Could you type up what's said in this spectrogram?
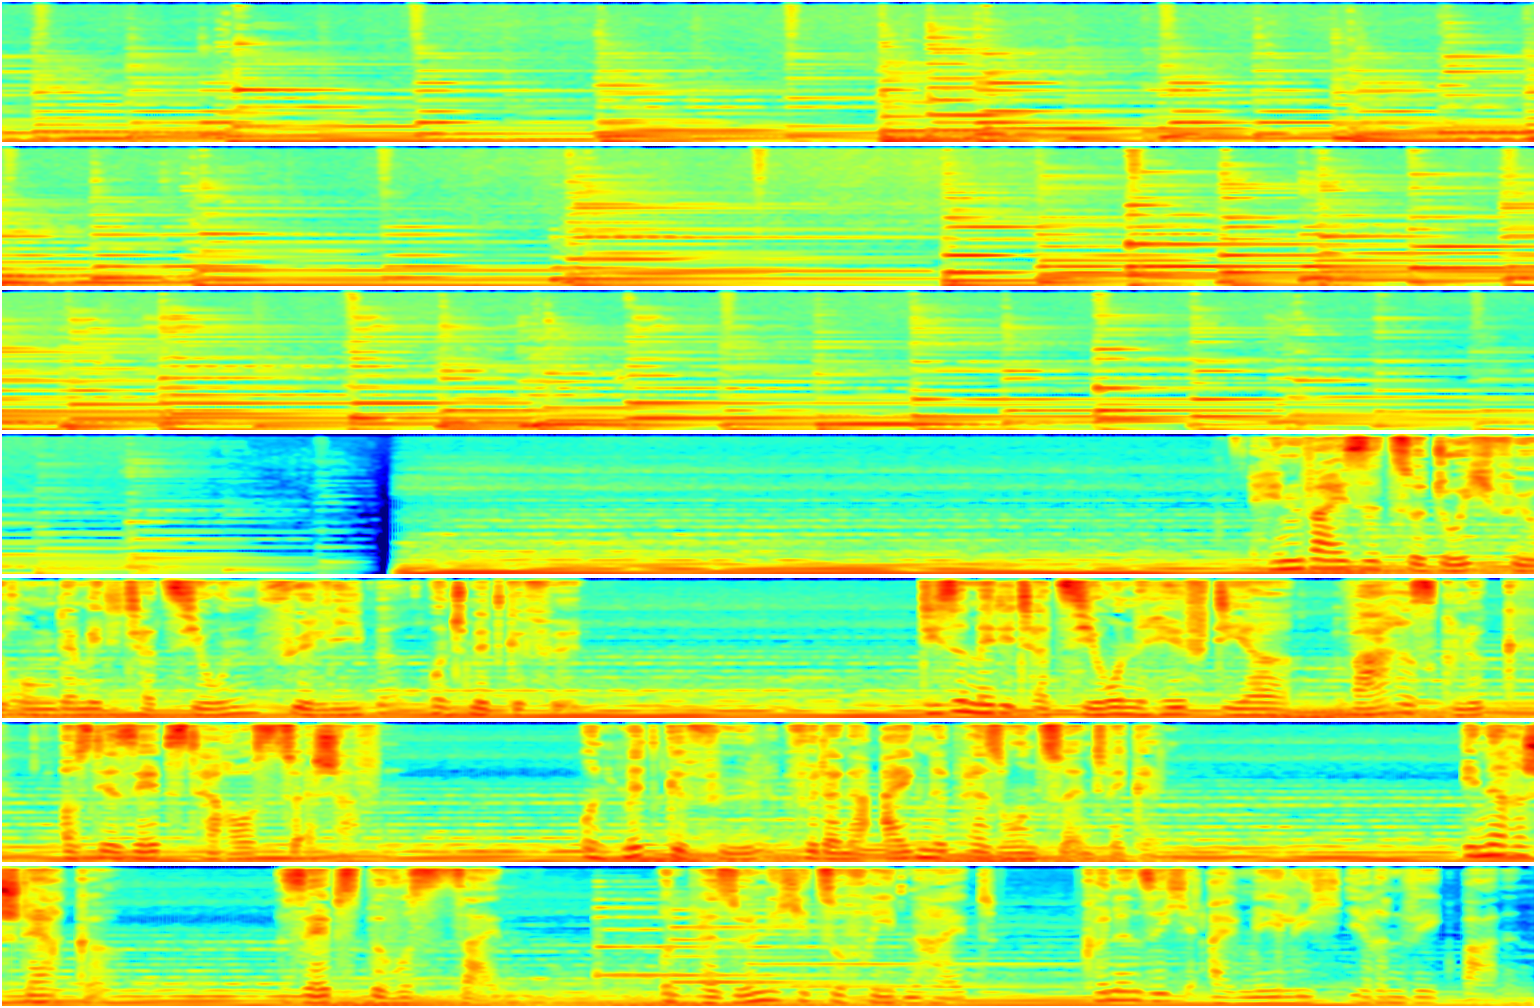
Hinweise zur Durchführung der Meditation für Liebe und Mitgefühl. Diese Meditation hilft dir, wahres Glück aus dir selbst heraus zu erschaffen und Mitgefühl für deine eigene Person zu entwickeln. Innere Stärke, Selbstbewusstsein und persönliche Zufriedenheit können sich allmählich ihren Weg bahnen.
